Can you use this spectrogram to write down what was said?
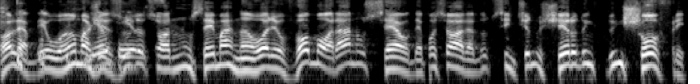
Olha, eu amo a Jesus, eu só não sei mais não. Olha, eu vou morar no céu. Depois você olha, sentindo o cheiro do, do enxofre.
